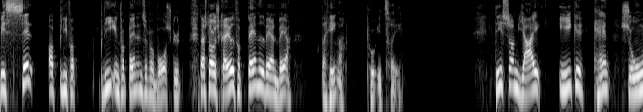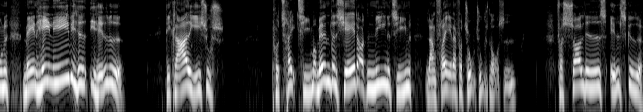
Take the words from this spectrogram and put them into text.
ved selv at blive, for, blive en forbandelse for vores skyld. Der står jo skrevet, forbandet være en vær, der hænger på et træ. Det, som jeg ikke kan zone med en hel evighed i helvede, det klarede Jesus på tre timer, mellem den 6. og den 9. time, langfredag for 2000 år siden. For således elskede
